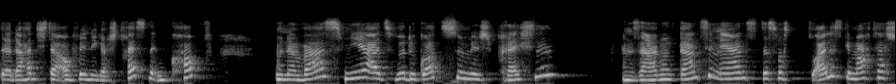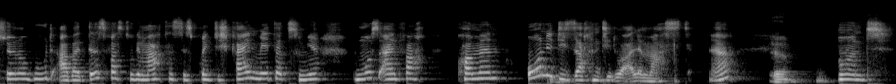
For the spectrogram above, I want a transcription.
da, da hatte ich da auch weniger Stress im Kopf. Und dann war es mir, als würde Gott zu mir sprechen und sagen, ganz im Ernst, das, was du alles gemacht hast, schön und gut, aber das, was du gemacht hast, das bringt dich keinen Meter zu mir. Du musst einfach kommen, ohne die Sachen, die du alle machst. Ja? Ja. Und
